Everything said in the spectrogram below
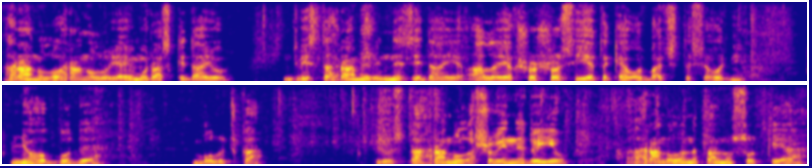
Гранулу, гранулу я йому раз кидаю 200 грамів, він не з'їдає. Але якщо щось є таке, от бачите, сьогодні в нього буде булочка, плюс та гранула, що він не доїв. Гранула, напевно, сутки. Я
